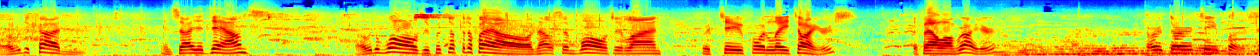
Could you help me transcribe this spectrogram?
Over to Cotton. Inside the Downs. Over to Walls, who puts up for the foul. Nelson Walls in line for two for the Lady Tigers. The foul on Ryder. Her third team first.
